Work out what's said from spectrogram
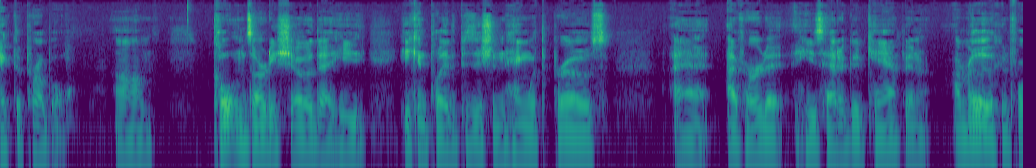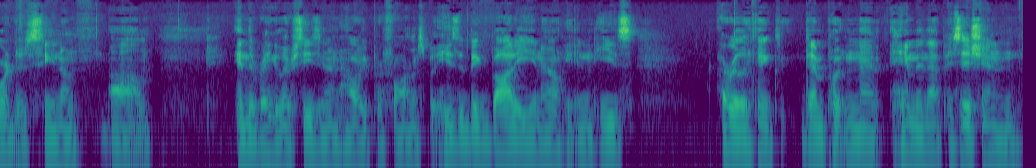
make the Pro Bowl. Um, Kolton's already showed that he he can play the position and hang with the pros. I, I've heard it. He's had a good camp, and I'm really looking forward to seeing him um, in the regular season and how he performs. But he's a big body, you know, and he's. I really think them putting that, him in that position,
